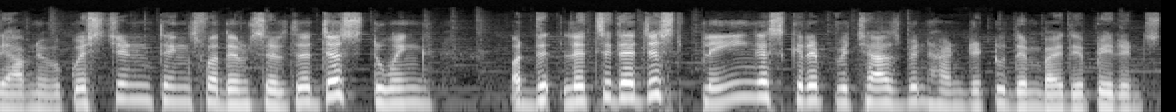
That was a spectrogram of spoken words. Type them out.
they have never questioned things for themselves they're just doing or they, let's say they're just playing a script which has been handed to them by their parents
